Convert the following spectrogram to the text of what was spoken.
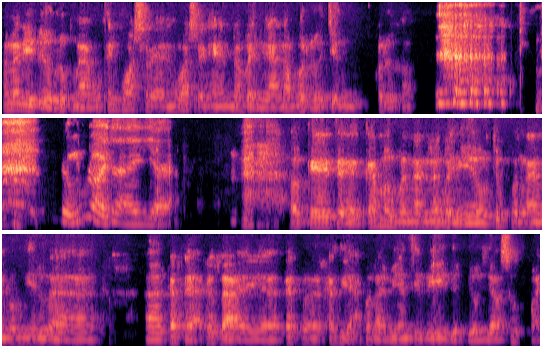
nó nói đi đường lúc nào cũng thấy wash your hand wash your hand nó về nhà nó không có rửa chân có được không? Đúng rồi thầy dạ. Ok thì cảm ơn Vân Anh rất là nhiều. Chúc Vân Anh cũng như là à, các thẻ các đài à, các khán giả của đài VNTV được dồi dào sức khỏe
